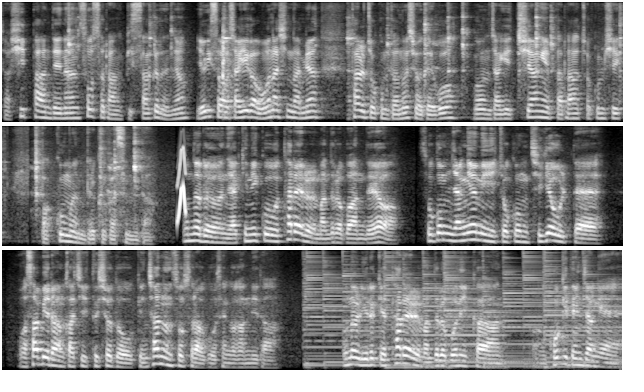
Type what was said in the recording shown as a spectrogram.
자, 시판 되는 소스랑 비싸거든요. 여기서 자기가 원하신다면 파를 조금 더 넣으셔도 되고, 그건 자기 취향에 따라 조금씩 바꾸면 될 것 같습니다. 오늘은 야키니쿠 타레를 만들어 봤는데요. 소금 양념이 조금 지겨울 때 와사비랑 같이 드셔도 괜찮은 소스라고 생각합니다. 오늘 이렇게 타레를 만들어 보니까 어, 고기 된장에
